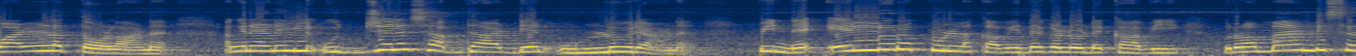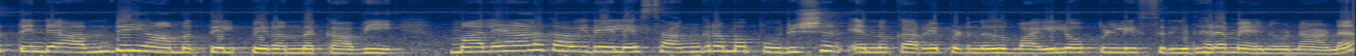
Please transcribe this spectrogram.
വള്ളത്തോളാണ്. അങ്ങനെയാണെങ്കിൽ ഉജ്ജ്വല ശബ്ദാഢ്യൻ ഉള്ളൂരാണ്. പിന്നെ എല്ലുറപ്പുള്ള കവിതകളുടെ കവി റൊമാന്റിസത്തിന്റെ അന്ത്യയാമത്തിൽ പിറന്ന കവി മലയാള കവിതയിലെ സംക്രമ പുരുഷൻ എന്നൊക്കെ അറിയപ്പെടുന്നത് വൈലോപ്പിള്ളി ശ്രീധര മേനോനാണ്.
